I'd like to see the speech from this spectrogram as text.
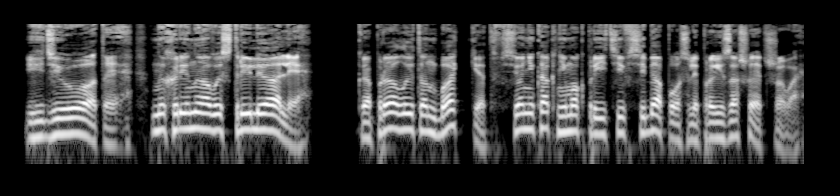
«Идиоты! Нахрена вы стреляли?» Капрал Итан Баккет все никак не мог прийти в себя после произошедшего.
